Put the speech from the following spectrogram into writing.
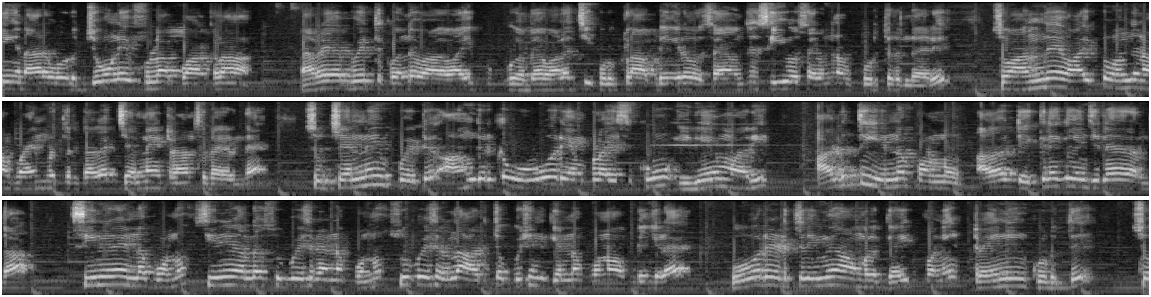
நீங்கள் நான் ஒரு ஜோனே ஃபுல்லாக பார்க்கலாம். நிறைய பேர்த்துக்கு வந்து வாய்ப்பு அதை வளர்ச்சி கொடுக்கலாம் அப்படிங்கிற ஒரு வந்து சிஓ சார் வந்து நமக்கு கொடுத்துருந்தாரு. ஸோ அந்த வாய்ப்பை வந்து நான் பயன்படுத்துறதுக்காக சென்னை ட்ரான்ஸ்ஃபர் ஆயிருந்தேன். ஸோ சென்னை போயிட்டு அங்கே இருக்க ஒவ்வொரு எம்ப்ளாயிஸுக்கும் இதே மாதிரி அடுத்து என்ன பண்ணணும்? அதாவது டெக்னிக்கல் இன்ஜினியர் இருந்தால் சீனியராக என்ன பண்ணும் சீனியர் இருந்தால் சூப்பர்வைசர் என்ன பண்ணும் சூப்பர்வைசர் இருந்தால் அடுத்த பொசிஷனுக்கு என்ன பண்ணும் அப்படிங்கிற ஒவ்வொரு இடத்துலையுமே அவங்களுக்கு கைட் பண்ணி ட்ரைனிங் கொடுத்து ஸோ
